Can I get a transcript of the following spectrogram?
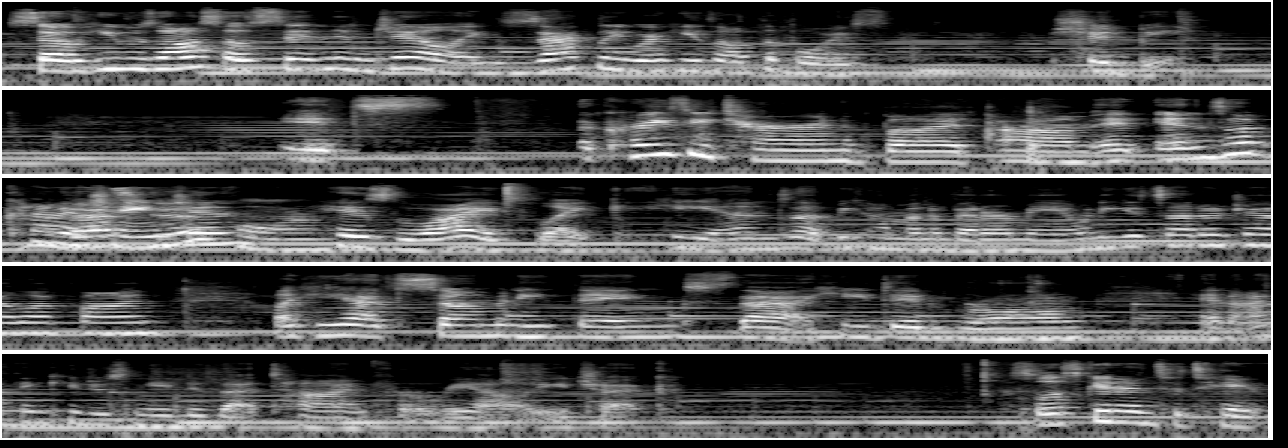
So he was also sitting in jail exactly where he thought the boys should be. It's a crazy turn, but um, it ends up kind of changing his life. Like he ends up becoming a better man when he gets out of jail. I find like he had so many things that he did wrong, and I think he just needed that time for a reality check. So let's get into Terry.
